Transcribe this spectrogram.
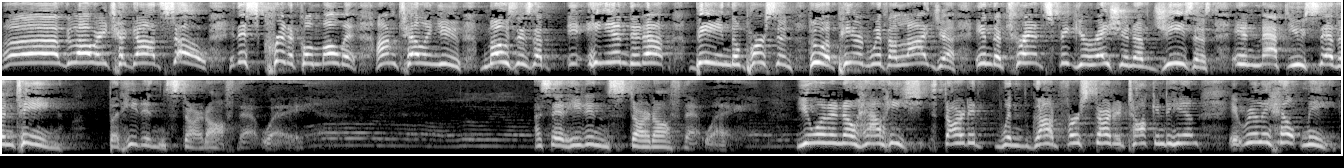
Oh, glory to God. So, this critical moment, I'm telling you, Moses, uh, he ended up being the person who appeared with Elijah in the transfiguration of Jesus in Matthew 17. But he didn't start off that way. I said he didn't start off that way. You want to know how he started when God first started talking to him? It really helped me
